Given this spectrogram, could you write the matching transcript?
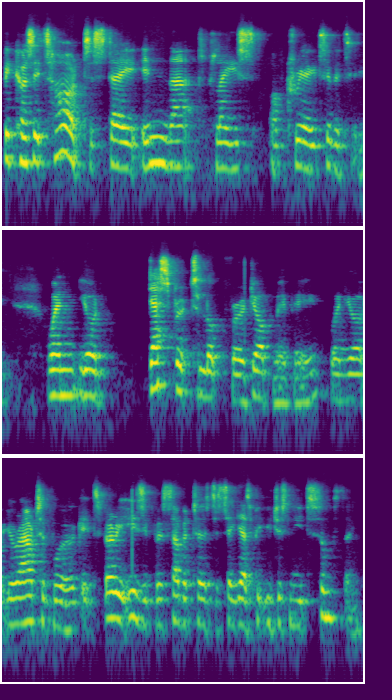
because it's hard to stay in that place of creativity when you're desperate to look for a job maybe. When you're you're out of work it's very easy for saboteurs to say yes but you just need something.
